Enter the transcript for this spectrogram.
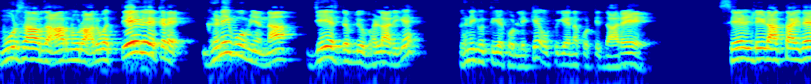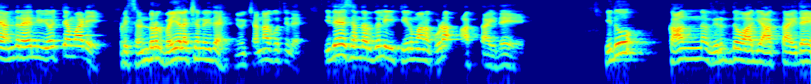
ಮೂರು ಸಾವಿರದ ಆರುನೂರ ಅರವತ್ತೇಳು ಎಕರೆ ಗಣಿ ಭೂಮಿಯನ್ನ ಜೆ ಎಸ್ ಡಬ್ಲ್ಯೂ ಬಳ್ಳಾರಿಗೆ ಗಣಿ ಗುತ್ತಿಗೆ ಕೊಡ್ಲಿಕ್ಕೆ ಒಪ್ಪಿಗೆಯನ್ನ ಕೊಟ್ಟಿದ್ದಾರೆ. ಸೇಲ್ ಡೀಡ್ ಆಗ್ತಾ ಇದೆ ಅಂದ್ರೆ ನೀವು ಯೋಚನೆ ಮಾಡಿ. ನೋಡಿ ಸಂಡೂರಲ್ಲಿ ಬೈ ಎಲೆಕ್ಷನ್ ಇದೆ, ನಿಮಗೆ ಚೆನ್ನಾಗಿ ಗೊತ್ತಿದೆ. ಇದೇ ಸಂದರ್ಭದಲ್ಲಿ ಈ ತೀರ್ಮಾನ ಕೂಡ ಆಗ್ತಾ ಇದೆ. ಇದು ಕಾನೂನಿನ ವಿರುದ್ಧವಾಗಿ ಆಗ್ತಾ ಇದೆ.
